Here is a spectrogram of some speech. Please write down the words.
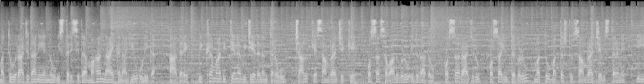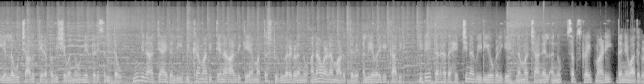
ಮತ್ತು ರಾಜಧಾನಿಯನ್ನು ವಿಸ್ತರಿಸಿದ ಮಹಾನ್ ನಾಯಕನಾಗಿಯೂ ಉಳಿದ. ಆದರೆ, ವಿಕ್ರಮಾದಿತ್ಯನ ವಿಜಯದ ನಂತರವೂ ಚಾಲುಕ್ಯ ಸಾಮ್ರಾಜ್ಯಕ್ಕೆ ಹೊಸ ಸವಾಲುಗಳು ಎದುರಾದವು. ಹೊಸ ರಾಜರು, ಹೊಸ ಯುದ್ಧಗಳು ಮತ್ತು ಮತ್ತಷ್ಟು ಸಾಮ್ರಾಜ್ಯ ವಿಸ್ತರಣೆ ಈ ಎಲ್ಲವೂ ಚಾಲುಕ್ಯರ ಭವಿಷ್ಯವನ್ನು ನಿರ್ಧರಿಸಲಿದ್ದವು. ಮುಂದಿನ ಅಧ್ಯಾಯದಲ್ಲಿ ವಿಕ್ರಮಾದಿತ್ಯನ ಆಳ್ವಿಕೆಯ ಮತ್ತಷ್ಟು ವಿವರಗಳನ್ನು ಅನಾವರಣ ಮಾಡುತ್ತೇವೆ ಅಲ್ಲಿಯವರೆಗೆ ಕಾದಿರಿ. ಇದೇ ತರಹದ ಹೆಚ್ಚಿನ ವಿಡಿಯೋಗಳಿಗೆ ನಮ್ಮ ಚಾನೆಲ್ ಅನ್ನು ಸಬ್ಸ್ಕ್ರೈಬ್ ಮಾಡಿ ಧನ್ಯವಾದಗಳು.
